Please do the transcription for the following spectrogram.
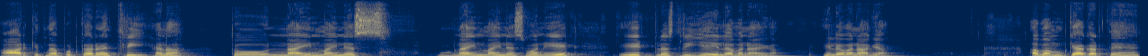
आर कितना पुट कर रहे हैं? थ्री है ना? तो nine minus nine minus one eight eight plus three ये इलेवन आएगा। इलेवन आ गया। अब हम क्या करते हैं?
